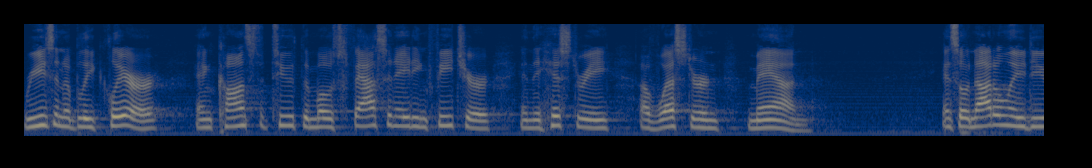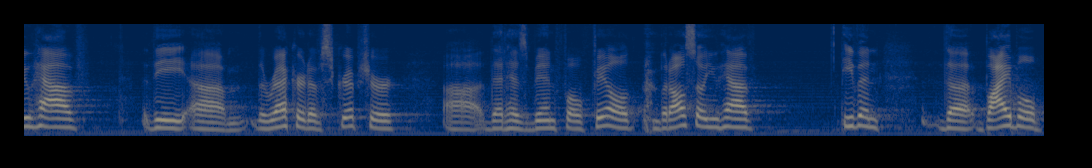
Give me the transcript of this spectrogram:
reasonably clear and constitute the most fascinating feature in the history of Western man. And so, not only do you have the, um, the record of Scripture uh, that has been fulfilled, but also you have even the Bible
